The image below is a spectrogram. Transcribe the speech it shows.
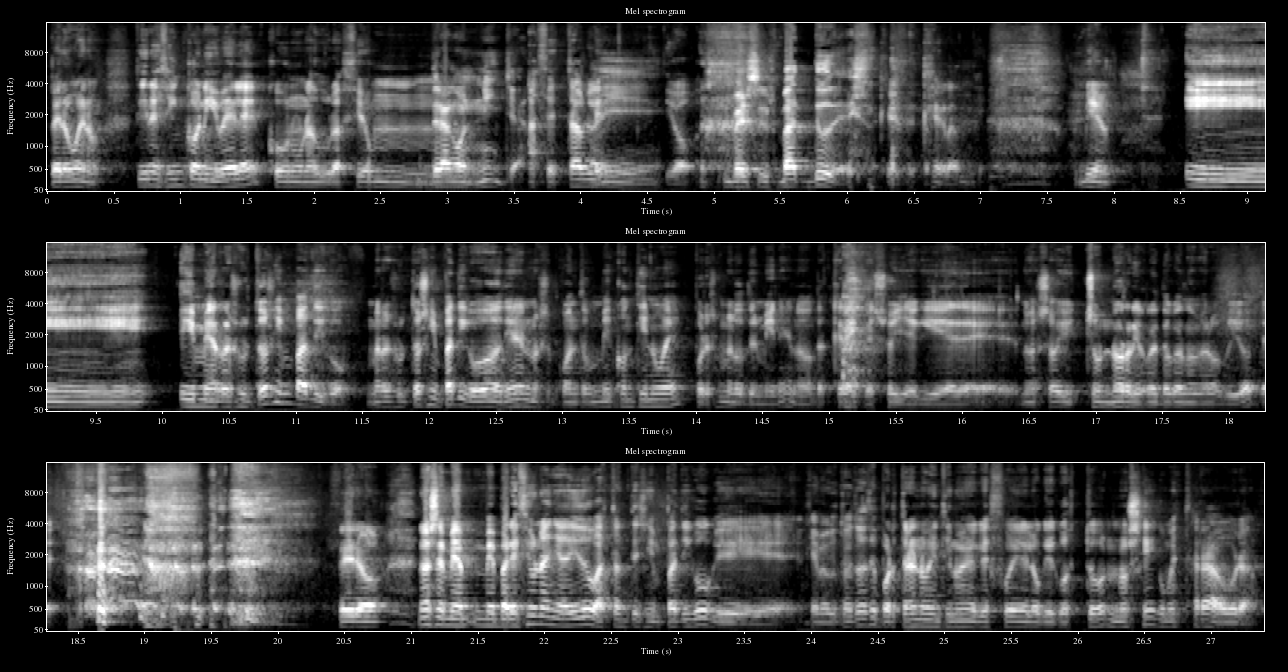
Pero bueno, tiene cinco niveles con una duración Dragon Ninja. aceptable. Ahí, Digo, Versus Bad Dudes. qué, qué grande. Bien. Y, y me resultó simpático. Me resultó simpático. Bueno, tiene no sé cuántos mil continúe, por eso me lo terminé. No te creáis que soy aquí. eh, no soy Chun Norris retocándome los bigotes. Pero, no sé, me, me pareció un añadido bastante simpático que, que me gustó. Entonces, por 3.99, que fue lo que costó, no sé cómo estará ahora.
